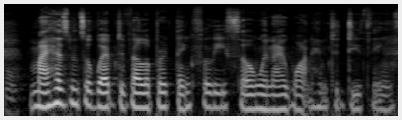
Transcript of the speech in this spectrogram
cool. my husband's a web developer thankfully so when i want him to do things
